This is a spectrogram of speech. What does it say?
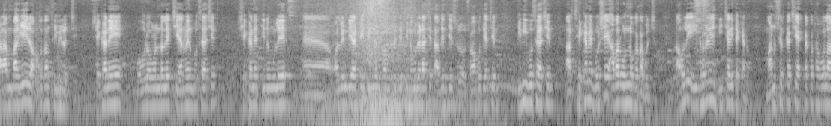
আরামবাগে রক্তদান শিবির হচ্ছে। সেখানে পৌরমণ্ডলের চেয়ারম্যান বসে আছেন সেখানে তৃণমূলের All India Trade Union Congress যে তৃণমূলের আছে, তাদের যে সভাপতি আছেন তিনি বসে আছেন। আর সেখানে বসে আবার অন্য কথা বলছেন। তাহলে এই ধরনের দ্বিচারিতা কেন? মানুষের কাছে একটা কথা বলা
